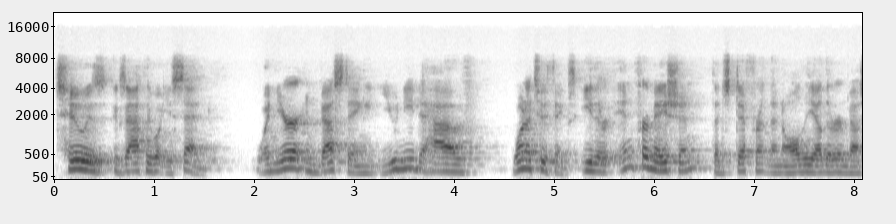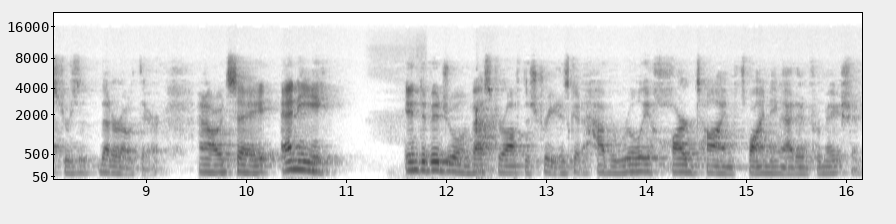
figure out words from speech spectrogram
Two is exactly what you said. When you're investing, you need to have one of two things either information that's different than all the other investors that are out there. And I would say any individual investor off the street is going to have a really hard time finding that information.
